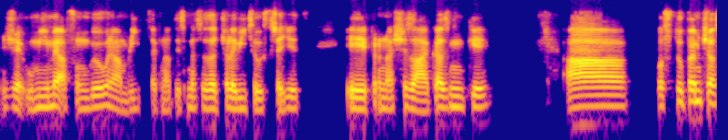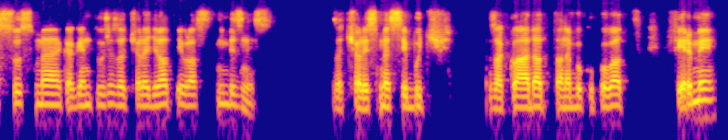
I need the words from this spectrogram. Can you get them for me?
že umíme a fungují nám líp, tak na ty jsme se začali víc soustředit i pro naše zákazníky. A postupem času jsme k agentuře začali dělat i vlastní biznis. Začali jsme si buď zakládat nebo kupovat firmy,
